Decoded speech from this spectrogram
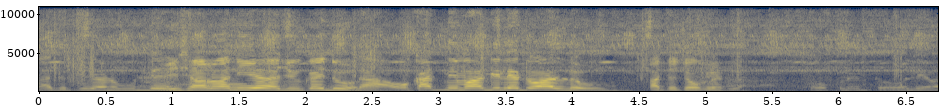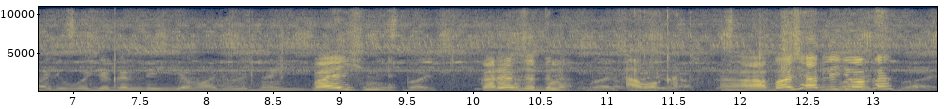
આ જતું જાનું પૂછ દે. વીસ હાલવાની હે હજુ કહી દો. ના ઓકાતની માગી લે તો હાલ દઉં. આ તો ચોકલેટ લા. ચોકલેટ તો લેવા જેવું હશે ગલ્લી અમારા જોડે જ નહીં. બસ ને. બસ. કરે ને સદના. આ વખત. હા બસ આટલી જ વખત. બસ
